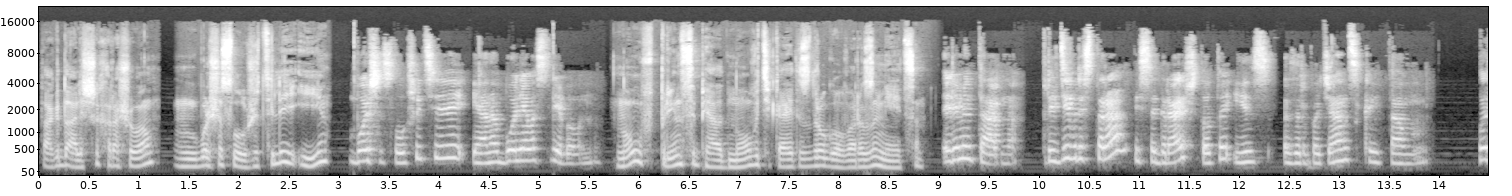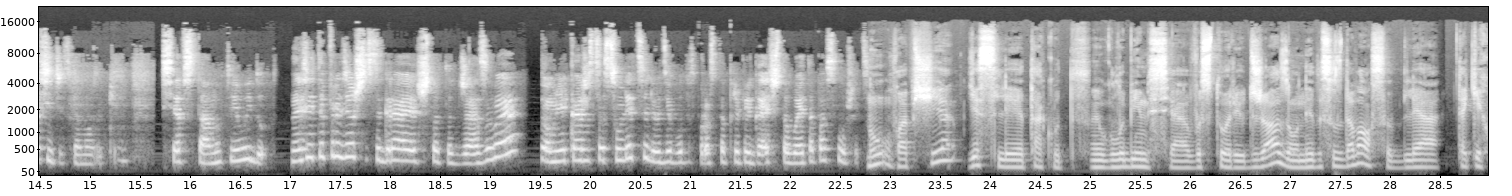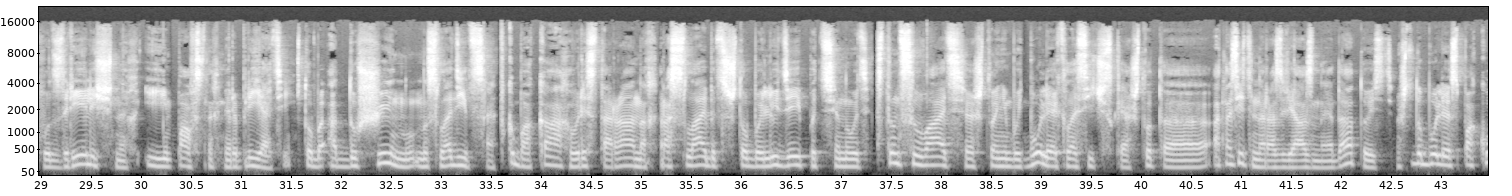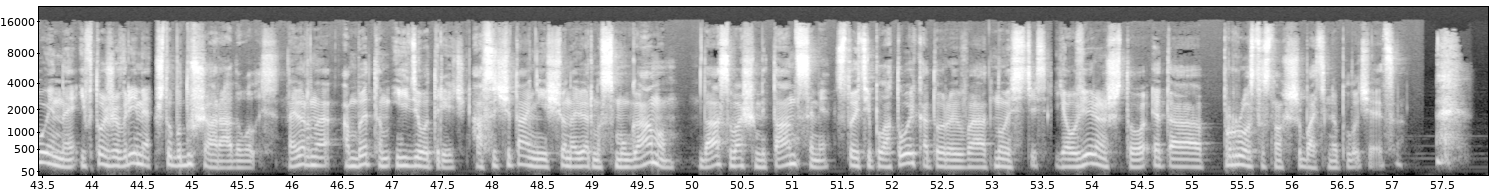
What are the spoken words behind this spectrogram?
Так, дальше, хорошо. Больше слушателей и... Больше слушателей, и она более востребована. Ну, в принципе, одно вытекает из другого, разумеется. Элементарно. Приди в ресторан и сыграй что-то из азербайджанской, там, классической музыки. Все встанут и уйдут. Но если ты придешь и сыграешь что-то джазовое, то, мне кажется, с улицы люди будут просто прибегать, чтобы это послушать. Ну, вообще, если так вот мы углубимся в историю джаза, он и создавался для таких вот зрелищных и пафосных мероприятий, чтобы от души ну, насладиться в кабаках, в ресторанах, расслабиться, чтобы людей подтянуть, станцевать что-нибудь более классическое, что-то относительно развязанное, да, то есть что-то более спокойное и в то же время, чтобы душа радовалась. Наверное, об этом и идет речь. А в сочетании еще, наверное, с мугамом, да, с вашими танцами, с той теплотой, к которой вы относитесь, я уверен, что это просто сногсшибательно получается.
